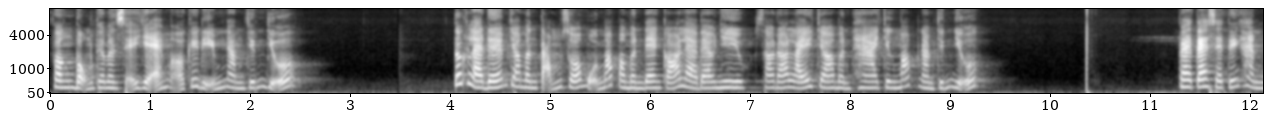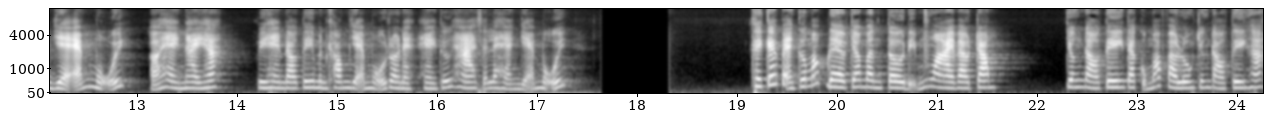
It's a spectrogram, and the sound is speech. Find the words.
Phần bụng thì mình sẽ giảm ở cái điểm nằm chính giữa. Tức là đếm cho mình tổng số mũi móc mà mình đang có là bao nhiêu, sau đó lấy cho mình hai chân móc nằm chính giữa. Và ta sẽ tiến hành giảm mũi ở hàng này ha. Vì hàng đầu tiên mình không giảm mũi rồi nè, hàng thứ hai sẽ là hàng giảm mũi. Thì các bạn cứ móc đều cho mình từ điểm ngoài vào trong chân đầu tiên, ta cũng móc vào luôn chân đầu tiên ha.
